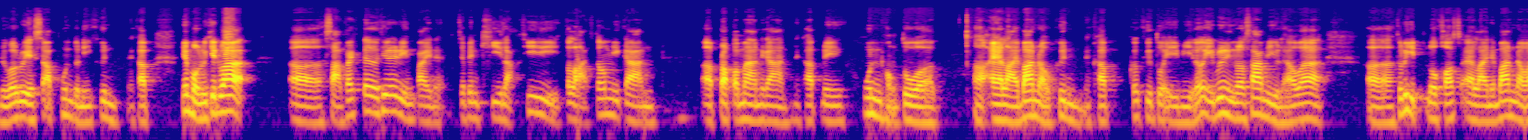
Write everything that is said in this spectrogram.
หรือว่า raise up หุ้นตัวนี้ขึ้นนะครับยังผมคิดว่าสาม factor ที่ได้เรียงไปเนี่ยจะเป็น key หลักที่ตลาดต้องมีการปรับประมาณการนะครับในหุ้นของตัว airline บ้านเราขึ้นนะครับก็คือตัว AAV แล้วก็อีกเรื่องหนึงเราทราบดีอยู่แล้วว่าเอ่อธุรกิจ low cost airline ในบ้านเรา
